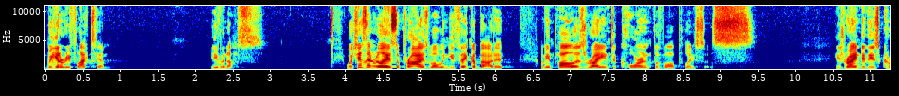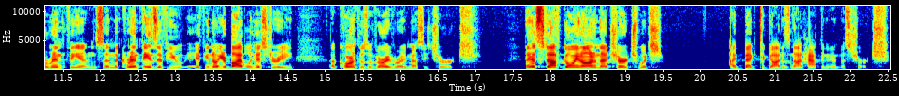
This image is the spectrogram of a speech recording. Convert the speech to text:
We get to reflect Him, even us. Which isn't really a surprise, well, when you think about it. I mean, Paul is writing to Corinth, of all places. He's writing to these Corinthians. And the Corinthians, if you, if you know your Bible history, uh, Corinth was a very, very messy church. They had stuff going on in that church which I beg to God is not happening in this church.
